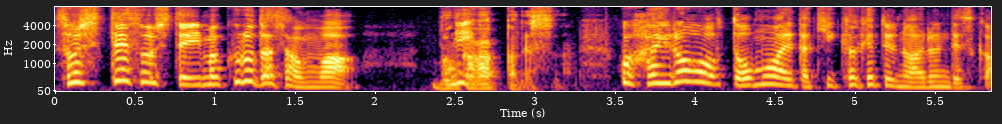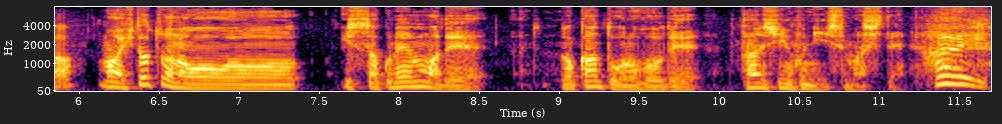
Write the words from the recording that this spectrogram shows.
そしてそして今黒田さんは文化学科です。これ入ろうと思われたきっかけというのはあるんですか？まあ一つあの一昨年までの関東の方で単身赴任してまして、はい、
